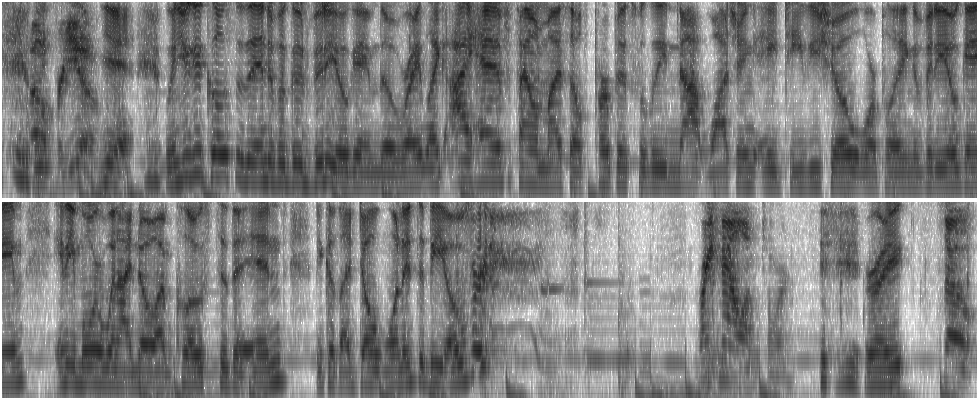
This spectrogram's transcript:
Oh. for you. Yeah, when you get close to the end of a good video game, though, right? Like, I have found myself purposefully not watching a TV show or playing a video game anymore when I know I'm close to the end because I don't want it to be over, Right now, I'm torn. right? So,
